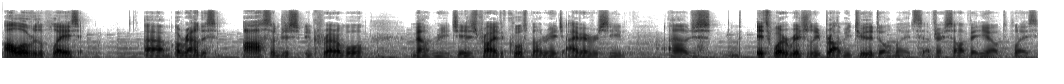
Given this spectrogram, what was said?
all over the place um, around this awesome, just incredible mountain range. It is probably the coolest mountain range I've ever seen. Um, just it's what originally brought me to the Dolomites after I saw a video of the place.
